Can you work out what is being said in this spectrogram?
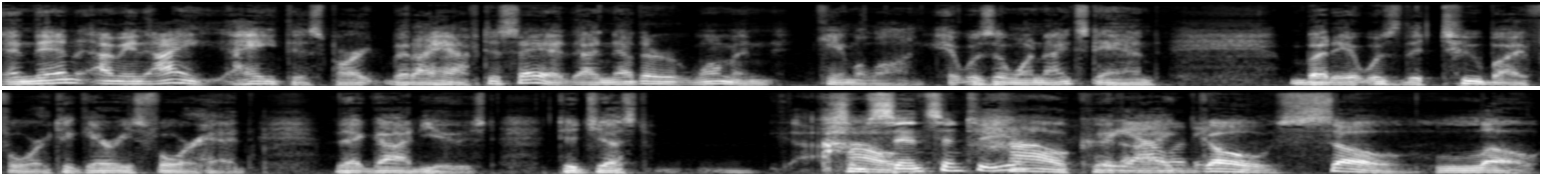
and then, I mean, I, I hate this part, but I have to say it. Another woman came along. It was a one night stand, but it was the two by four to Gary's forehead that God used to just some sense into you. How could Reality. I go so low?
